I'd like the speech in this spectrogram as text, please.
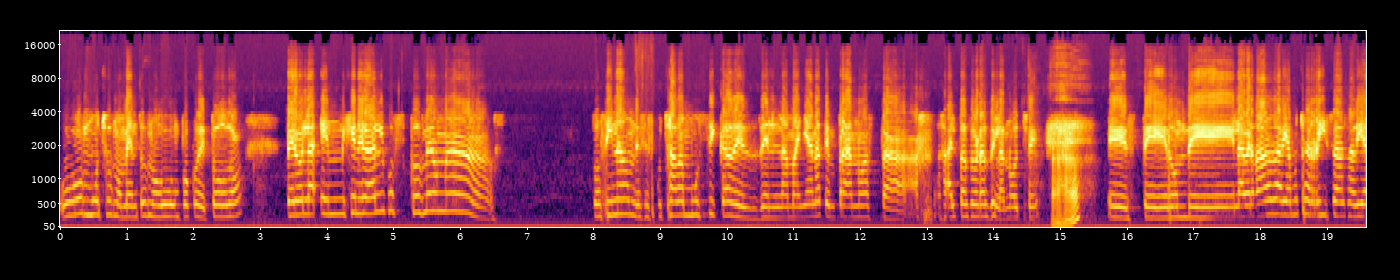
hubo muchos momentos, no hubo un poco de todo. Pero la, en general, pues Cosme era una cocina donde se escuchaba música desde la mañana temprano hasta altas horas de la noche. Ajá. Este, donde la verdad había muchas risas, había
